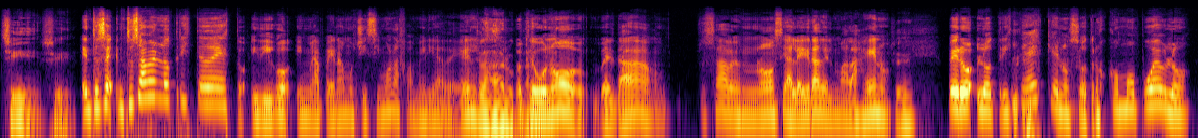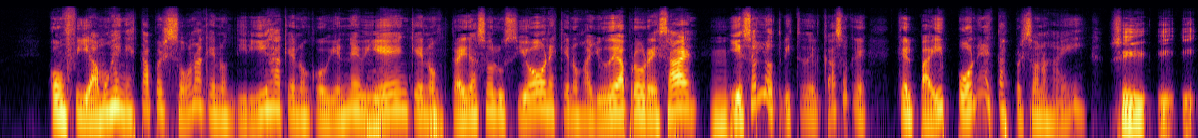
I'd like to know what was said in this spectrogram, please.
Sí, sí. Entonces, tú sabes lo triste de esto, y digo, y me apena muchísimo la familia de él. Claro. Porque uno, ¿verdad? Tú sabes, uno se alegra del mal ajeno. Sí. Pero lo triste es que nosotros como pueblo confiamos en esta persona que nos dirija, que nos gobierne mm, bien, que nos mm. traiga soluciones, que nos ayude a progresar. Mm. Y eso es lo triste del caso, que, que el país pone a estas personas ahí. Sí, y, y,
